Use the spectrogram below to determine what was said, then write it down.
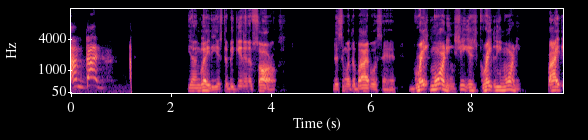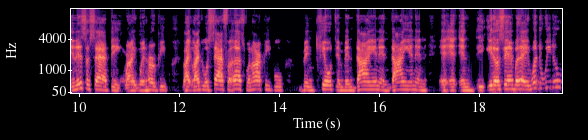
I'm done. Young lady, it's the beginning of sorrows. Listen what the Bible is saying. Great mourning. She is greatly mourning. Right. And it's a sad thing, right? When her people, like, like it was sad for us when our people been killed and been dying and dying and and, and, and you know what I'm saying? But hey, what do we do?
